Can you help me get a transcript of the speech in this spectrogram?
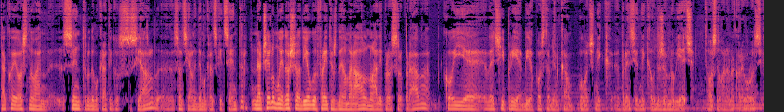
Tako je osnovan Centru Demokratiku Social, socijalni demokratski centar. Na čelu mu je došao Diogo Freitas de Amaral, mladi profesor prava, koji je već i prije bio postavljen kao pomoćnik predsjednika u državno vijeće, osnovano nakon revolucije.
